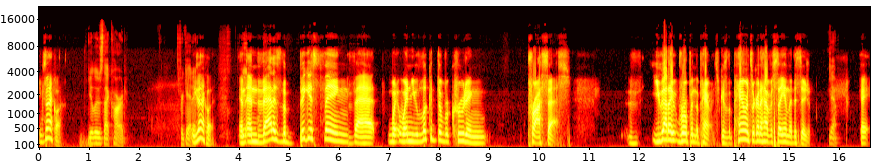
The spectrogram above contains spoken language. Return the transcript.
Exactly. You lose that card. Forget it. Exactly. And and that is the biggest thing that when when you look at the recruiting process, you got to rope in the parents because the parents are going to have a say in the decision. Yeah. Okay.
